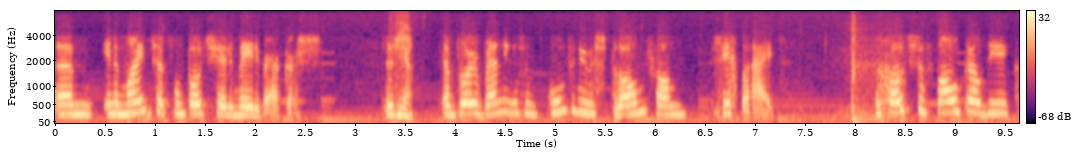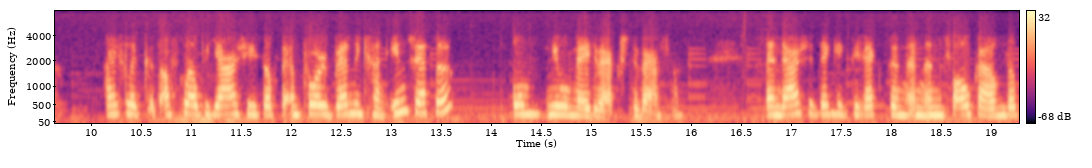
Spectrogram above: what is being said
um, in de mindset van potentiële medewerkers. Dus ja. employer branding is een continue stroom van zichtbaarheid. De grootste valkuil die ik eigenlijk het afgelopen jaar zie, is dat we employer branding gaan inzetten om nieuwe medewerkers te werven. En daar zit denk ik direct een, een, een valkuil, omdat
